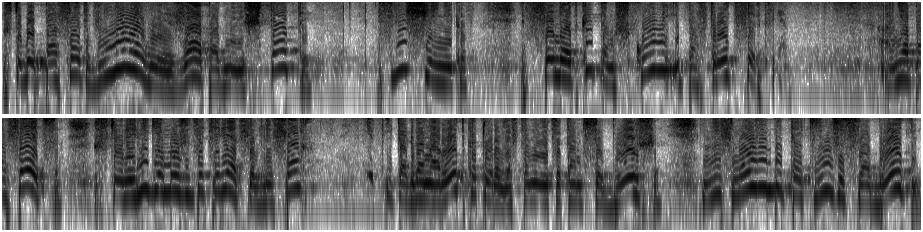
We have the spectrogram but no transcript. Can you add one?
чтобы послать в новые западные штаты священников с целью открыть там школы и построить церкви. Они опасаются, что религия может затеряться в лесах, и, тогда народ, которого становится там все больше, не сможет быть таким же свободным,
